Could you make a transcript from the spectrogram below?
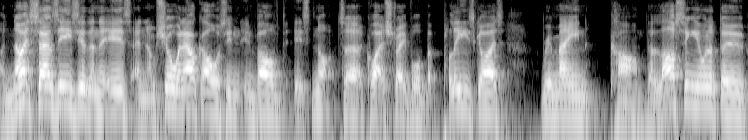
I know it sounds easier than it is, and I'm sure when alcohol is in, involved, it's not uh, quite as straightforward. But please, guys, remain calm. The last thing you want to do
